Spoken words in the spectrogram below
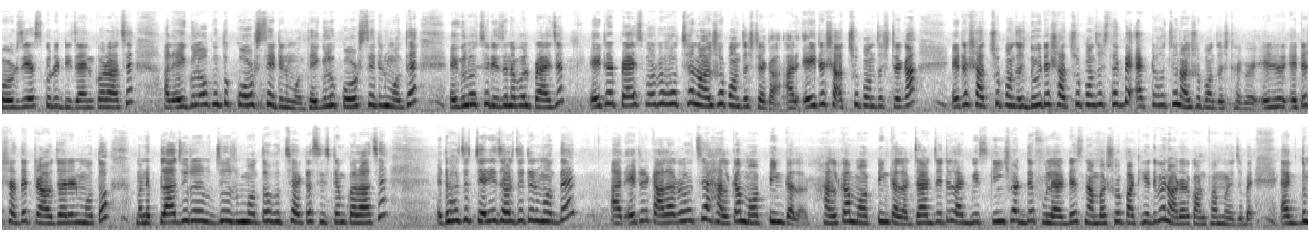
গর্জিয়াস করে ডিজাইন করা আছে। আর এইগুলোও কিন্তু কোর্স সেটের মধ্যে, এগুলো কোর্স সেটের মধ্যে, এগুলো হচ্ছে রিজনেবল প্রাইসে এইটার প্রাইস পড়বে হচ্ছে নয়শো পঞ্চাশ টাকা, আর এইটা সাতশো পঞ্চাশ টাকা, এটা সাতশো পঞ্চাশ, দুইটা সাতশো পঞ্চাশ থাকবে, একটা হচ্ছে নয়শো পঞ্চাশ থাকবে। এটার সাথে ট্রাউজারের মতো মানে প্লাজোর মতো হচ্ছে একটা সিস্টেম করা আছে। এটা হচ্ছে চেরি জর্জেটের মধ্যে, আর এটার কালারও হচ্ছে হালকা মপ পিঙ্ক কালার হালকা মপ পিঙ্ক কালার যার যেটা লাগবে স্ক্রিনশট দিয়ে ফুল অ্যাড্রেস নাম্বার সহ পাঠিয়ে দেবেন অর্ডার কনফার্ম হয়ে যাবে। একদম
